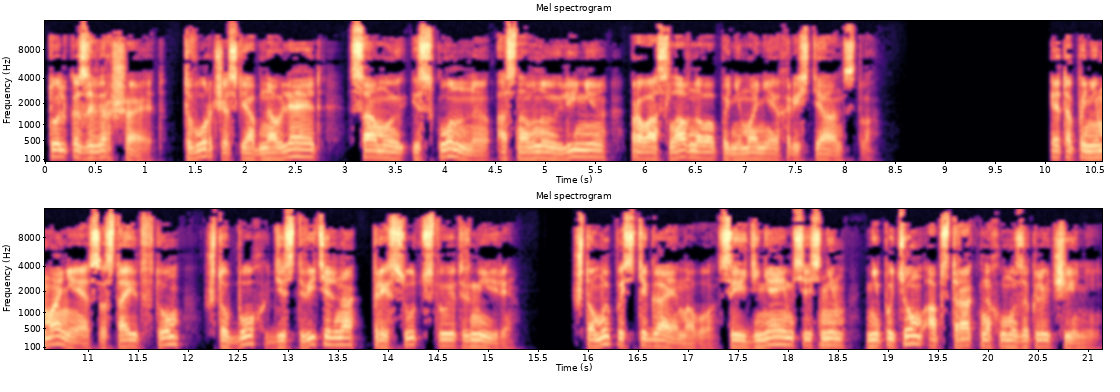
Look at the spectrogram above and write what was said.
только завершает, творчески обновляет самую исконную, основную линию православного понимания христианства. Это понимание состоит в том, что Бог действительно присутствует в мире, что мы постигаем Его, соединяемся с Ним не путем абстрактных умозаключений,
